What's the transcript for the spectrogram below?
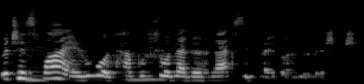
Which is fine，如果他不是说在跟 Lexi 在一段 relationship，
